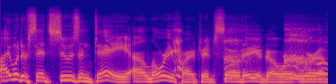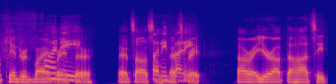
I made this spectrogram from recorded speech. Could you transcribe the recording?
I would have said Susan Dey, uh, Laurie Partridge. So there you go. We're, we're Oh, of kindred mind right there. That's awesome. Funny, That's funny. great. All right, you're off the hot seat.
